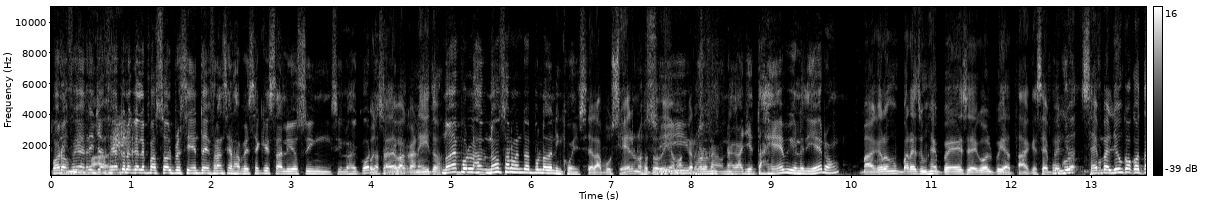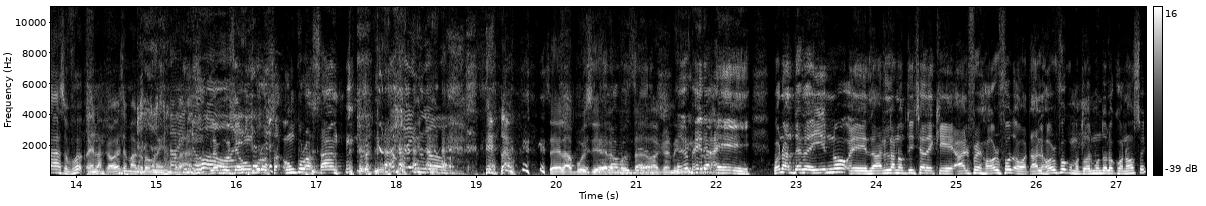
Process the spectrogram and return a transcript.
Bueno, fíjate, Richard, fíjate lo que le pasó al presidente de Francia las veces que salió sin, sin los escoltas. Por estar de no- bacanito. No es por la, no solamente por la delincuencia. Se la pusieron los otros Sí, días, pero Macron. una, una galleta heavy le dieron. Macron parece un GPS de golpe y ataque. Se un perdió, cro- se perdió un cocotazo fue en la cabeza de Macron. ahí no. le pusieron un, croissant- un croissant. Ay, no. Se la pusieron de Eh. Mira, eh, bueno, antes de irnos, eh, darle la noticia de que Alfred Horford, o Al Horford, como todo el mundo lo conoce,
